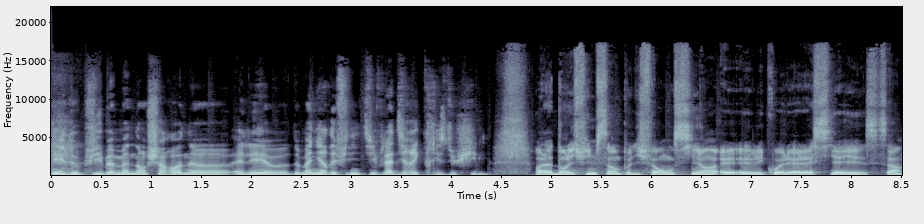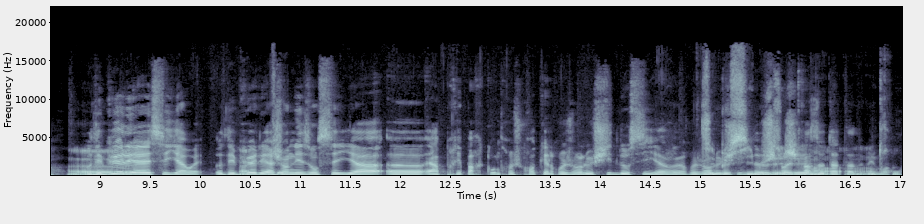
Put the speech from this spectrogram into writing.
Et depuis, ben maintenant, Sharon, euh, elle est euh, de manière définitive la directrice du Shield. Voilà, dans les films, c'est un peu différent aussi. Hein. Elle, elle est quoi? Elle est à la CIA, c'est ça? Au Euh, début, elle est à la CIA, ouais. Au début, Ah, elle est ok. agent de liaison CIA. Euh, après, par contre, je crois qu'elle rejoint le Shield aussi. Hein. Elle rejoint C'est le possible. Shield sur les traces un, de Tata de mémoire. trou.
